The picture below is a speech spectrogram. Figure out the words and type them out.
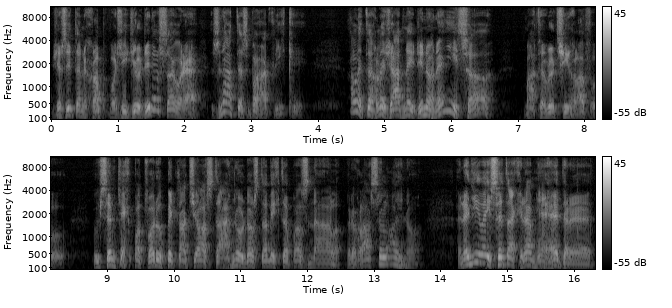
že si ten chlap pořídil dinosaura, znáte z bohatlíky. Ale tohle žádný dino není, co? Má to vlčí hlavu. Už jsem těch potvorů pytlačela stáhnul dost, abych to poznal, prohlásil Aino. Nedívej se tak na mě, Hedre.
